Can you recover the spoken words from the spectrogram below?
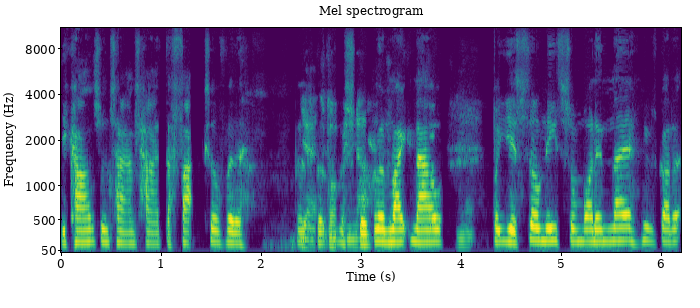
you can't sometimes hide the facts of the, Yeah, we're struggling right now. Yeah. But you still need someone in there who's got a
